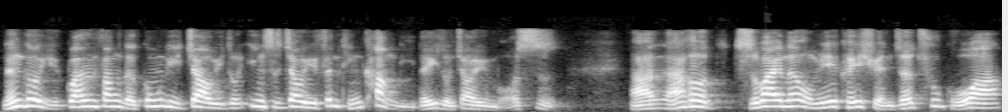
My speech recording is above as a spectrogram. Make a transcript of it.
能够与官方的公立教育中应试教育分庭抗礼的一种教育模式啊。然后此外呢，我们也可以选择出国啊。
